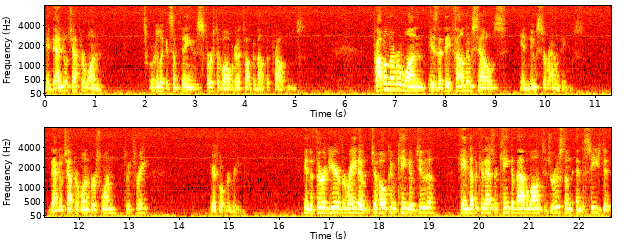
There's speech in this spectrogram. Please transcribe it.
in Daniel chapter 1, we're going to look at some things. First of all, we're going to talk about the problems. Problem number one is that they found themselves in new surroundings. Daniel chapter 1, verse 1 through 3. Here's what we read. In the third year of the reign of Jehoiakim, king of Judah, came Nebuchadnezzar, king of Babylon, to Jerusalem and besieged it.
